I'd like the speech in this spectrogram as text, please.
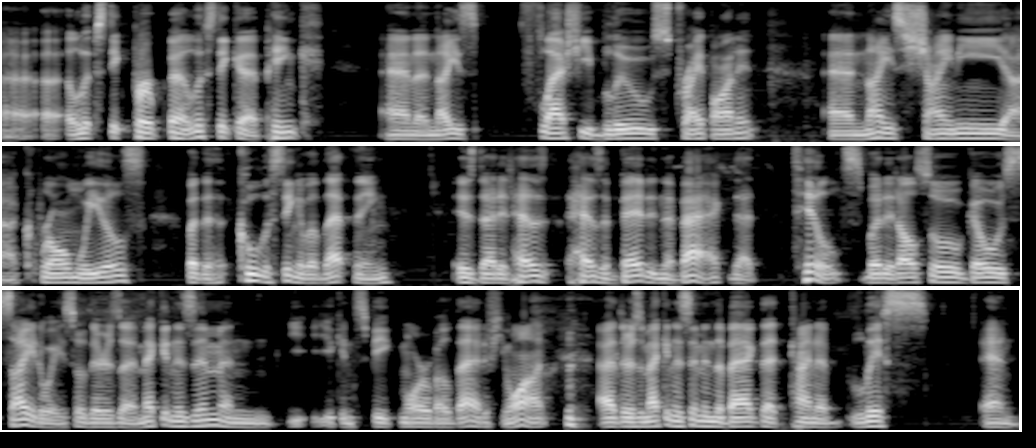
uh, a lipstick uh, lipstick uh, pink and a nice flashy blue stripe on it and nice shiny uh, chrome wheels. But the coolest thing about that thing is that it has has a bed in the back that tilts, but it also goes sideways. So there's a mechanism, and y- you can speak more about that if you want. uh, there's a mechanism in the back that kind of lifts and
